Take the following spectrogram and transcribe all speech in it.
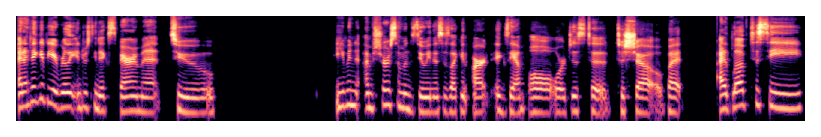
and I think it'd be a really interesting experiment to even I'm sure someone's doing this as like an art example or just to to show, but I'd love to see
